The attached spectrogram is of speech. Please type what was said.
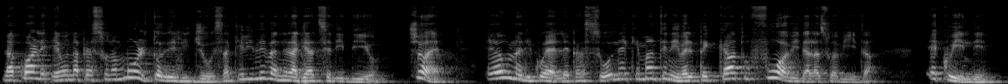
la quale era una persona molto religiosa che viveva nella grazia di Dio, cioè era una di quelle persone che manteneva il peccato fuori dalla sua vita e quindi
